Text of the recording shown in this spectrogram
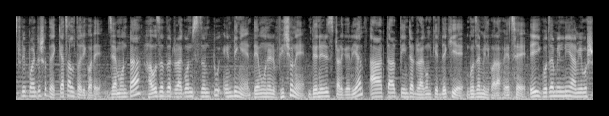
স্টোরি পয়েন্টের সাথে ক্যাচাল তৈরি করে। যেমনটা house of the dragon season two ending এ ডেমনের ভিশনে ডেনেরিস টার্গেরিয়ান আর তার তিনটা ড্রাগনকে দেখিয়ে গোজামিল করা হয়েছে। এই গোজামিল নিয়ে আমি অবশ্য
